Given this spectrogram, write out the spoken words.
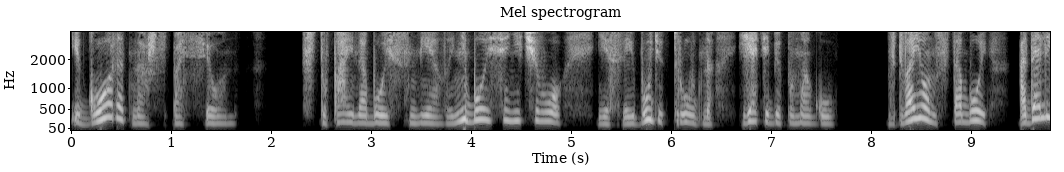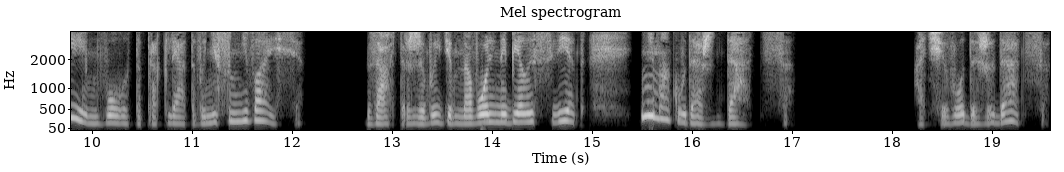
и город наш спасен. Ступай на бой смело, не бойся ничего. Если и будет трудно, я тебе помогу. Вдвоем с тобой одолеем волота проклятого, не сомневайся. Завтра же выйдем на вольный белый свет. Не могу дождаться. А чего дожидаться?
